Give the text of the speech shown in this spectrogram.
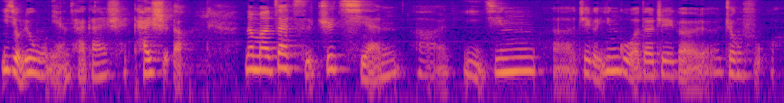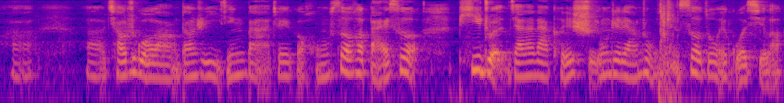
一九六五年才开始开始的。那么在此之前啊，已经呃，这个英国的这个政府啊，乔治国王当时已经把这个红色和白色批准加拿大可以使用这两种颜色作为国旗了。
